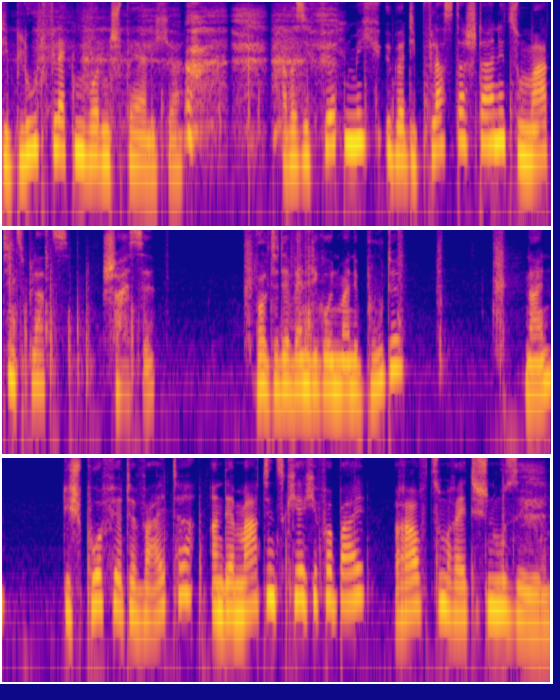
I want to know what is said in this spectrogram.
Die Blutflecken wurden spärlicher. Aber sie führten mich über die Pflastersteine zum Martinsplatz. Scheiße. Wollte der Wendigo in meine Bude? Nein. Die Spur führte weiter, an der Martinskirche vorbei, rauf zum Rätischen Museum.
